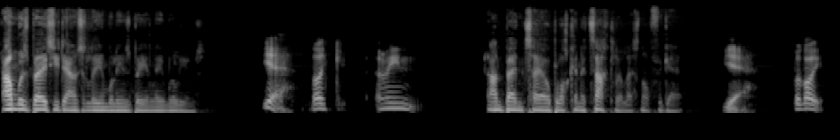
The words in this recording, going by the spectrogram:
And was basically down to Liam Williams being Liam Williams Yeah, like I mean, and Ben Te'o blocking a tackler. Let's not forget. Yeah. But like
